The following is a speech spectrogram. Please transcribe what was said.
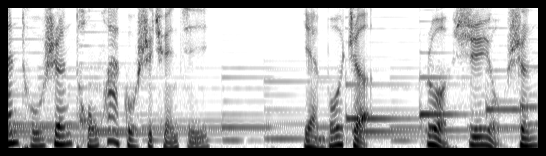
安徒生童话故事全集，演播者：若虚有声。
